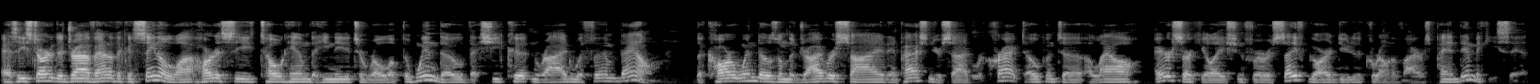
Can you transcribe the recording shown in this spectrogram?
As he started to drive out of the casino lot, Hardesty told him that he needed to roll up the window, that she couldn't ride with them down. The car windows on the driver's side and passenger side were cracked open to allow air circulation for a safeguard due to the coronavirus pandemic, he said.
